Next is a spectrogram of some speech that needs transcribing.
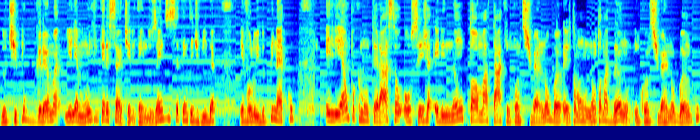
do tipo grama e ele é muito interessante. Ele tem 270 de vida, evoluído Pineco. Ele é um Pokémon Terastal, ou seja, ele não toma ataque enquanto estiver no banco. Ele toma, não toma dano enquanto estiver no banco.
